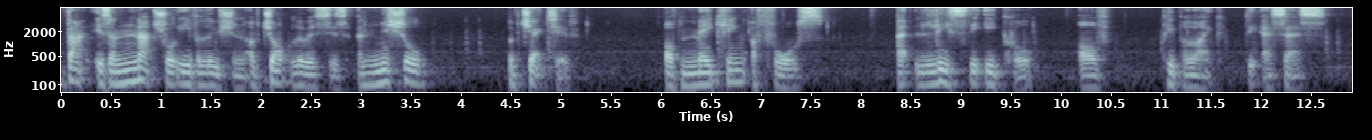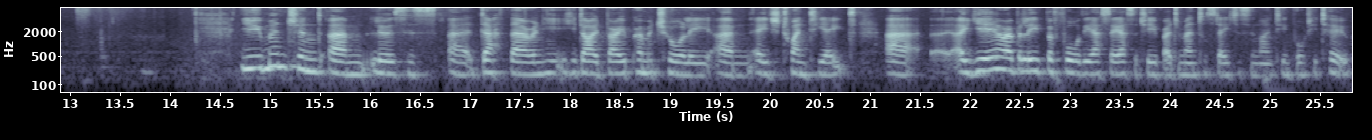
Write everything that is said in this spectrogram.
That is a natural evolution of Jock Lewis's initial objective of making a force at least the equal of people like the SS you mentioned um, Lewis's uh, death there, and he, he died very prematurely, um, aged 28, uh, a year, I believe, before the SAS achieved regimental status in 1942.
